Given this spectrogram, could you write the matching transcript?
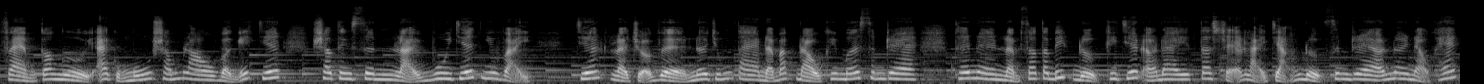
Phàm con người ai cũng muốn sống lâu và ghét chết sao tiên sinh lại vui chết như vậy? Chết là trở về nơi chúng ta đã bắt đầu khi mới sinh ra. Thế nên làm sao ta biết được khi chết ở đây, ta sẽ lại chẳng được sinh ra ở nơi nào khác?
